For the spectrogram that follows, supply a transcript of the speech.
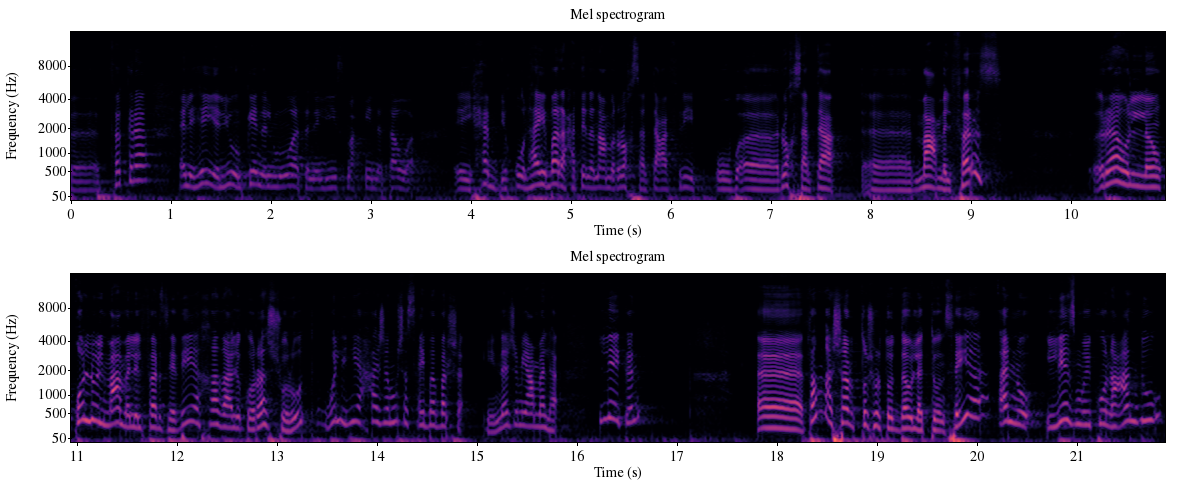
بفكرة اللي هي اليوم كان المواطن اللي يسمع فينا توا يحب يقول هاي برا حتى نعمل رخصة نتاع فريب ورخصه نتاع آه، معمل فرز. راهو نقول له المعمل الفرز هذايا خاضع لكراس شروط واللي هي حاجة مش صعيبة برشا ينجم يعملها. لكن آه فما شرط تشرطه الدولة التونسية أنه لازم يكون عنده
